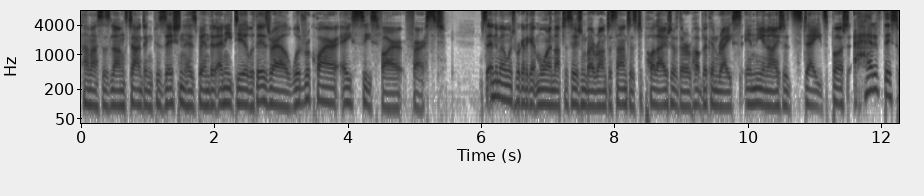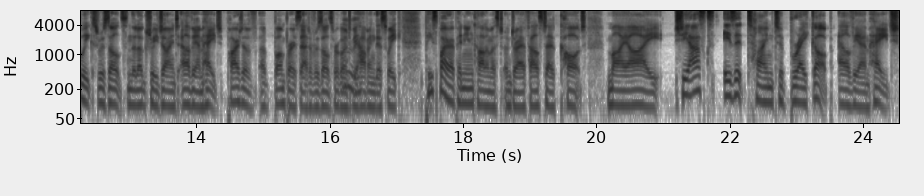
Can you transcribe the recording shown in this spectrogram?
Hamas's long standing position has been that any deal with Israel would require a ceasefire first. So in a moment, we're going to get more on that decision by Ron DeSantis to pull out of the Republican race in the United States. But ahead of this week's results in the luxury giant LVMH, part of a bumper set of results we're going mm. to be hmm. having this week, Peace Buyer opinion columnist Andrea Felsted caught my eye. She asks, is it time to break up LVMH?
